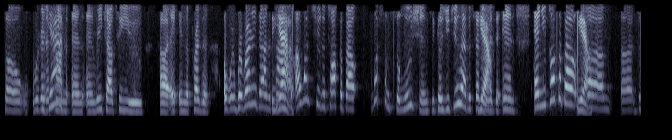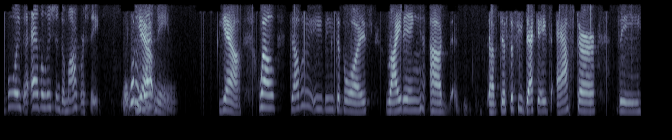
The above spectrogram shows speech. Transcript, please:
so we're going to Yes. come and and reach out to you uh, in the present. Uh, We're, running down the time, so I want you to talk about what's some solutions because you do have a section Yeah. at the end, and you talk about Yeah. um, uh, Du Bois' abolition democracy. What does Yeah. that mean? Yeah. Well, W.E.B. Du Bois, writing uh, of just a few decades after the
